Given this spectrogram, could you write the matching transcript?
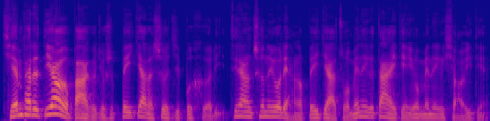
前排的第二个 bug 就是杯架的设计不合理。这辆车呢有两个杯架，左面那个大一点，右面那个小一点。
